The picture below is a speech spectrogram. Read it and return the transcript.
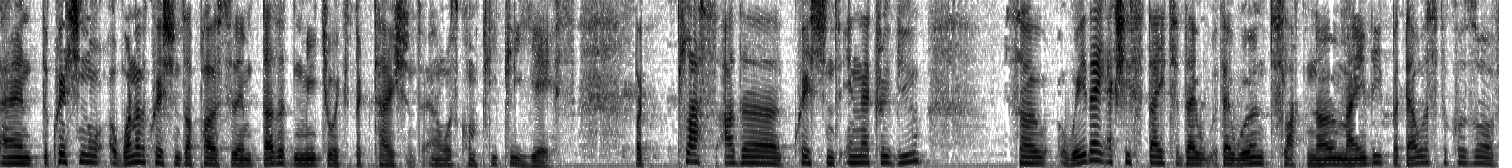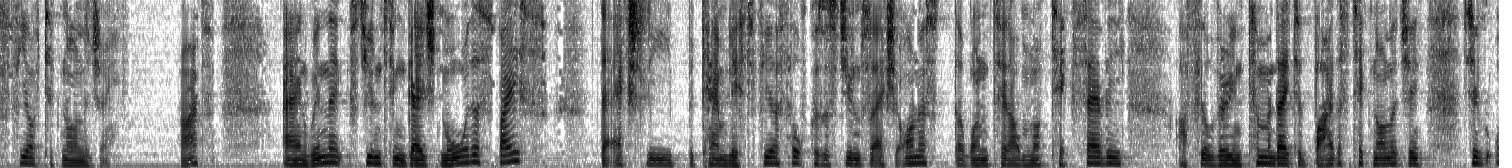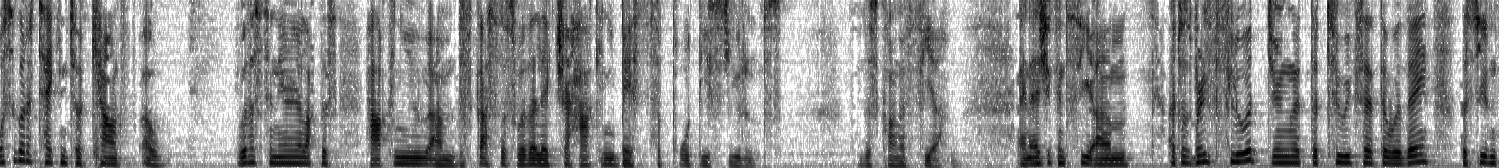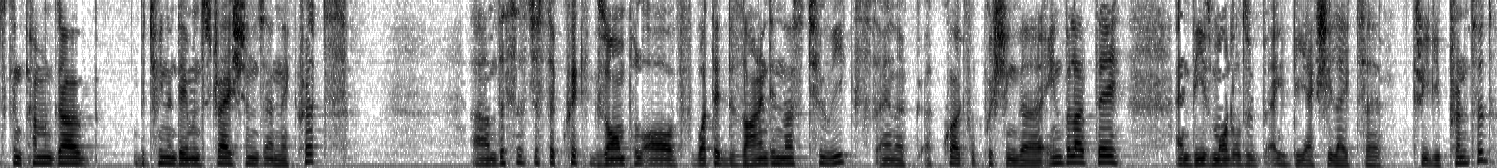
And the question, one of the questions I posed to them, does it meet your expectations? And it was completely yes. But plus other questions in that review. So where they actually stated they, they weren't like no, maybe, but that was because of fear of technology, right? And when the students engaged more with the space, they actually became less fearful because the students were actually honest. The one said, I'm not tech savvy. I feel very intimidated by this technology. So you've also got to take into account uh, with a scenario like this, how can you um, discuss this with a lecturer? How can you best support these students? This kind of fear. And as you can see, um, it was very fluid during the, the, two weeks that they were there. The students can come and go between the demonstrations and their crits. Um, this is just a quick example of what they designed in those two weeks and a, a quote for pushing the envelope there. And these models would be actually later 3D printed.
